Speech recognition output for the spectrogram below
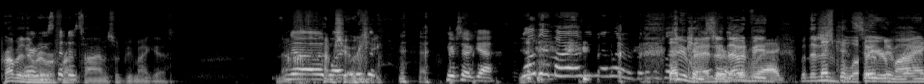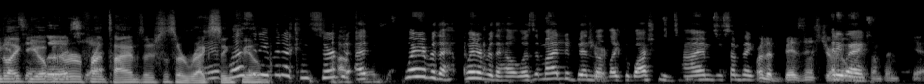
Probably the Where he Riverfront it's- Times would be my guess. No, No, I'm wa- it a- joking. You're so, yeah. No, they might, I mean, whatever, but it was Could you imagine? That would be, Rag. but then That just blow your mind. Like St. you open the Louis, Riverfront yeah. Times, and it's just a Rex it wasn't Sinquefield. even a conservative, I, whatever the whatever the hell it was. It might have been Sure. the, like the Washington Times or something. or the business journal Anyway. or something. Yeah.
